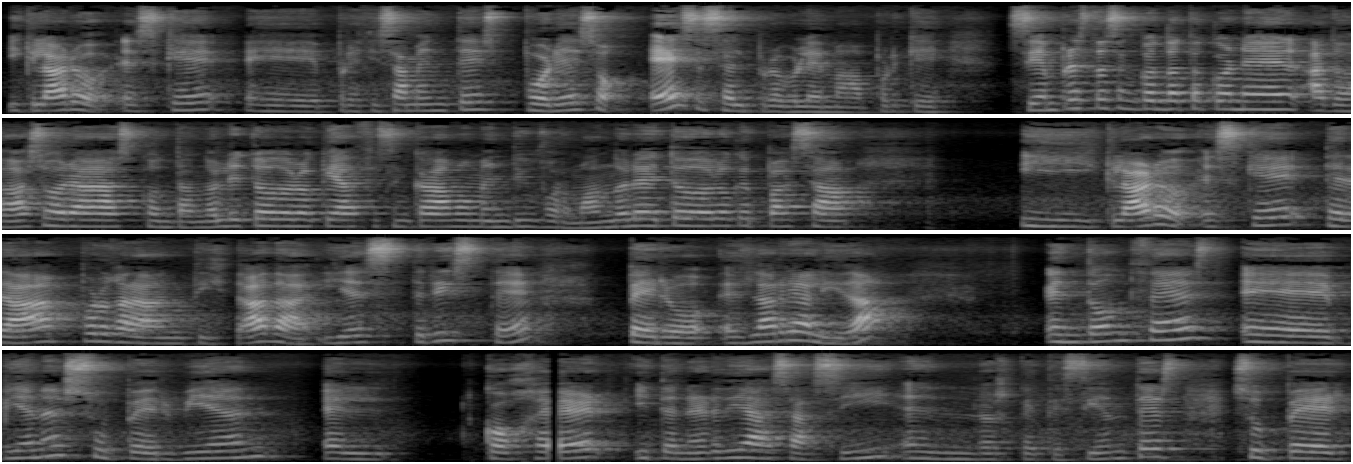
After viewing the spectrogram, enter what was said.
Y claro, es que eh, precisamente es por eso, ese es el problema, porque siempre estás en contacto con él a todas horas, contándole todo lo que haces en cada momento, informándole de todo lo que pasa. Y claro, es que te da por garantizada y es triste, pero es la realidad. Entonces, eh, viene súper bien el coger y tener días así en los que te sientes súper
